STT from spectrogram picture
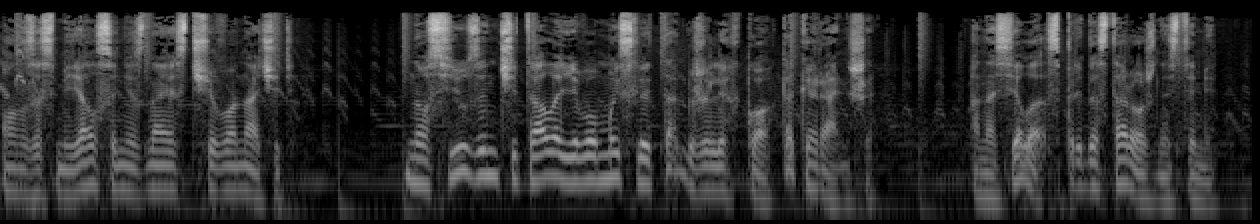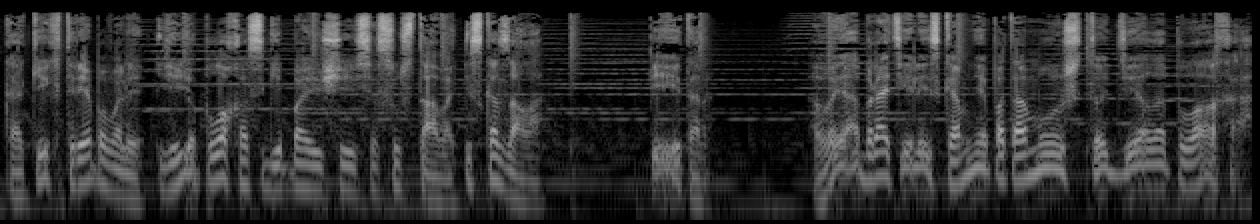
Он засмеялся, не зная, с чего начать. Но Сьюзен читала его мысли так же легко, как и раньше. Она села с предосторожностями, каких требовали ее плохо сгибающиеся суставы, и сказала, «Питер, вы обратились ко мне потому, что дело плохо.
